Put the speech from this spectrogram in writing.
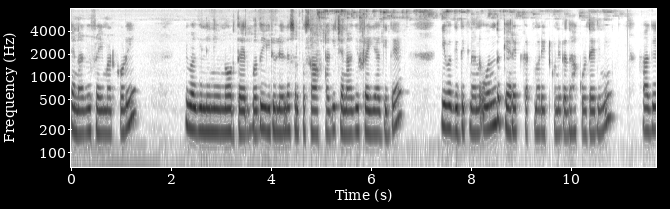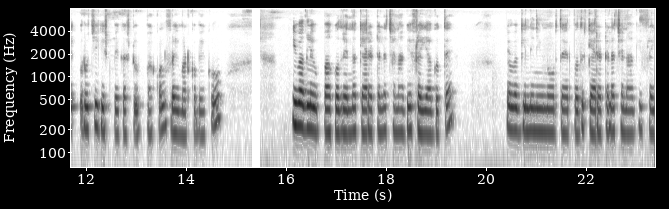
ಚೆನ್ನಾಗಿ ಫ್ರೈ ಮಾಡ್ಕೊಳ್ಳಿ. ಇವಾಗ ಇಲ್ಲಿ ನೀವು ನೋಡ್ತಾ ಇರ್ಬೋದು, ಈರುಳ್ಳಿ ಎಲ್ಲ ಸ್ವಲ್ಪ ಸಾಫ್ಟಾಗಿ ಚೆನ್ನಾಗಿ ಫ್ರೈ ಆಗಿದೆ. ಇವಾಗ ಇದಕ್ಕೆ ನಾನು ಒಂದು ಕ್ಯಾರೆಟ್ ಕಟ್ ಮಾಡಿ ಇಟ್ಕೊಂಡಿರೋದು ಹಾಕ್ಕೊಳ್ತಾ ಇದ್ದೀನಿ. ಹಾಗೆ ರುಚಿಗೆ ಎಷ್ಟು ಬೇಕಷ್ಟು ಉಪ್ಪು ಹಾಕ್ಕೊಂಡು ಫ್ರೈ ಮಾಡ್ಕೋಬೇಕು. ಇವಾಗಲೇ ಉಪ್ಪು ಹಾಕೋದ್ರಿಂದ ಕ್ಯಾರೆಟ್ ಎಲ್ಲ ಚೆನ್ನಾಗಿ ಫ್ರೈ ಆಗುತ್ತೆ. ಇವಾಗ ಇಲ್ಲಿ ನೀವು ನೋಡ್ತಾ ಇರ್ಬೋದು ಕ್ಯಾರೆಟ್ ಎಲ್ಲ ಚೆನ್ನಾಗಿ ಫ್ರೈ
